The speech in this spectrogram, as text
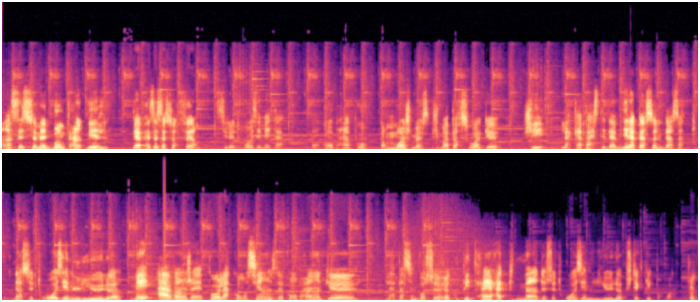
En 6 semaines, boum, 30 000, puis après ça, ça se referme. C'est la troisième étape. On comprend pas. Comme moi, je m'aperçois que j'ai la capacité d'amener la personne dans, dans ce troisième lieu-là, mais avant, j'avais pas la conscience de comprendre que la personne va se recouper très rapidement de ce troisième lieu-là, puis je t'explique pourquoi. Je vais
